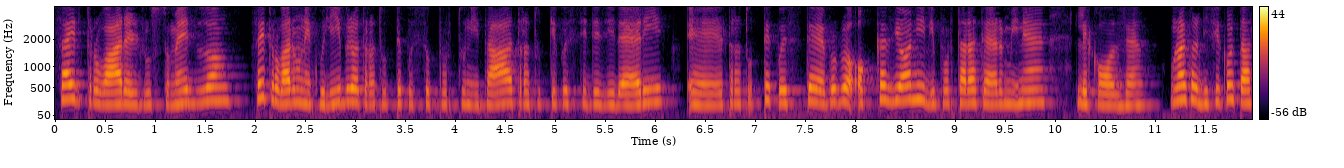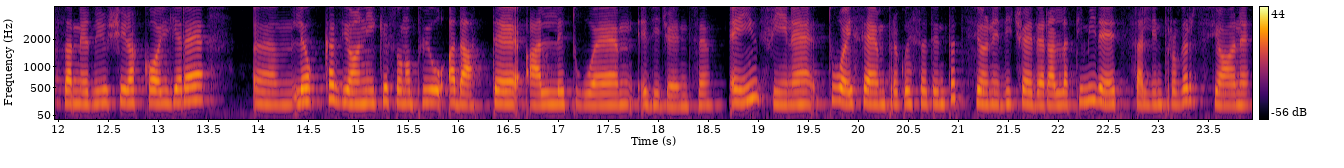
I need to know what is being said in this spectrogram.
Sai trovare il giusto mezzo? Sai trovare un equilibrio tra tutte queste opportunità, tra tutti questi desideri e tra tutte queste proprio occasioni di portare a termine le cose? Un'altra difficoltà sta nel riuscire a cogliere ehm, le occasioni che sono più adatte alle tue esigenze. E infine tu hai sempre questa tentazione di cedere alla timidezza, all'introversione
